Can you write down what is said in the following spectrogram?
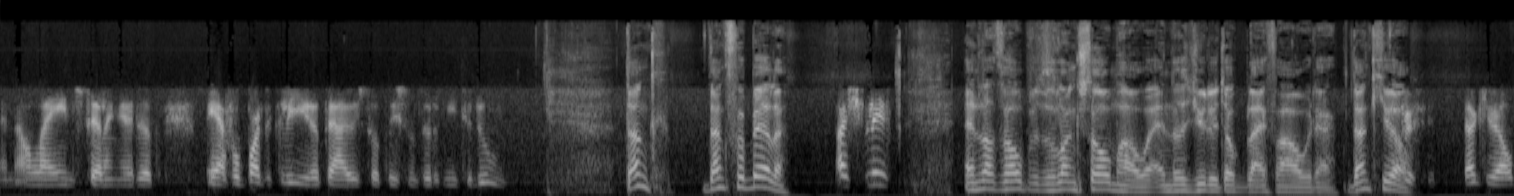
en allerlei instellingen. Dat, maar ja, voor particulieren thuis, dat is natuurlijk niet te doen. Dank. Dank voor bellen. Alsjeblieft. En laten we hopen dat we lang stroom houden. En dat jullie het ook blijven houden daar. Dankjewel. Dankjewel.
